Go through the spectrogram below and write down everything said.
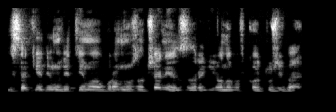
И всеки един вид има огромно значение за региона, в който живее.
